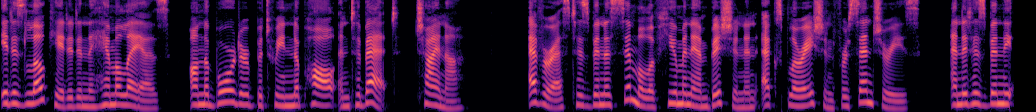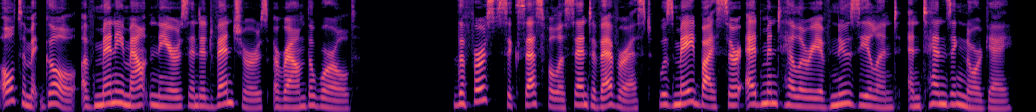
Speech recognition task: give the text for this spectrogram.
It is located in the Himalayas, on the border between Nepal and Tibet, China. Everest has been a symbol of human ambition and exploration for centuries, and it has been the ultimate goal of many mountaineers and adventurers around the world. The first successful ascent of Everest was made by Sir Edmund Hillary of New Zealand and Tenzing Norgay,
